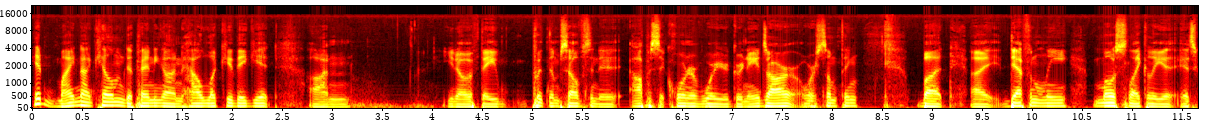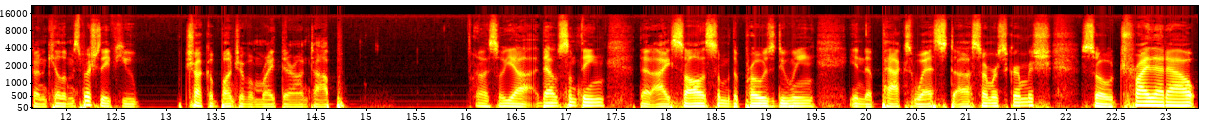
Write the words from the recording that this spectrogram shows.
it might not kill them, depending on how lucky they get on, you know, if they put themselves in the opposite corner of where your grenades are or something. But uh, definitely, most likely, it's going to kill them, especially if you chuck a bunch of them right there on top. Uh, so yeah, that was something that I saw some of the pros doing in the PAX West uh, summer skirmish. So try that out.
